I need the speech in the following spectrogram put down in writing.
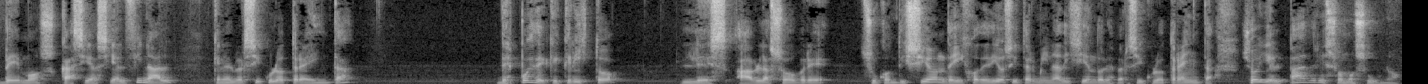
vemos casi hacia el final que en el versículo 30, después de que Cristo les habla sobre su condición de hijo de Dios y termina diciéndoles versículo 30, yo y el Padre somos uno.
